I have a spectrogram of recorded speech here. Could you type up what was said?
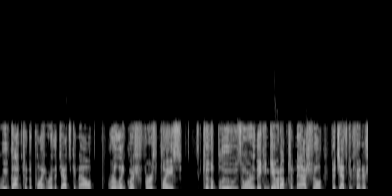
we've gotten to the point where the Jets can now relinquish first place to the Blues or they can give it up to Nashville. The Jets can finish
